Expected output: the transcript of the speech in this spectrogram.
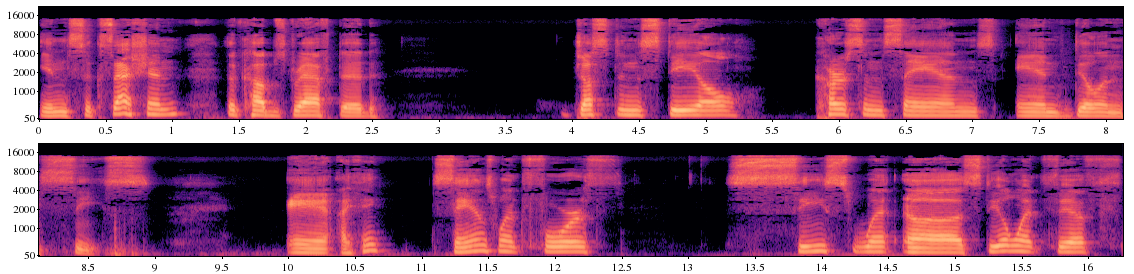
in succession, the Cubs drafted Justin Steele, Carson Sands, and Dylan Cease. And I think Sands went fourth, Cease went, uh, Steele went fifth,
